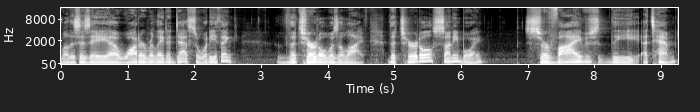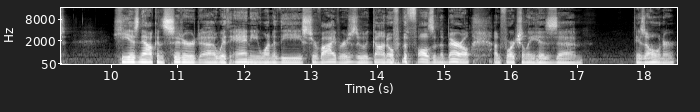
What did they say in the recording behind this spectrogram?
Well, this is a uh, water related death, so what do you think? The turtle was alive. The turtle, Sonny Boy, survives the attempt he is now considered uh, with Annie one of the survivors who had gone over the falls in the barrel. Unfortunately, his uh, his owner,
